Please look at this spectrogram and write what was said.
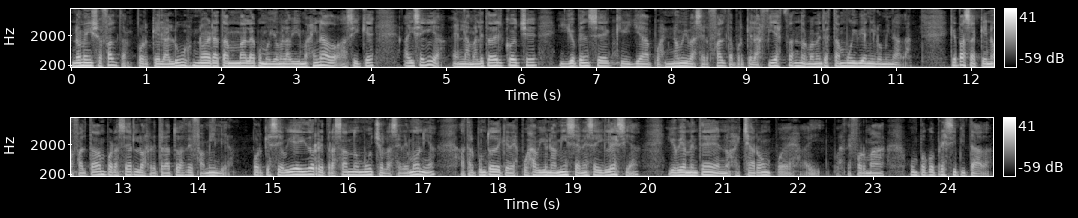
no me hizo falta, porque la luz no era tan mala como yo me la había imaginado, así que ahí seguía, en la maleta del coche, y yo pensé que ya pues no me iba a hacer falta, porque las fiestas normalmente están muy bien iluminadas. ¿Qué pasa? Que nos faltaban por hacer los retratos de familia, porque se había ido retrasando mucho la ceremonia hasta el punto de que después había una misa en esa iglesia y obviamente nos echaron pues ahí pues de forma un poco precipitada.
